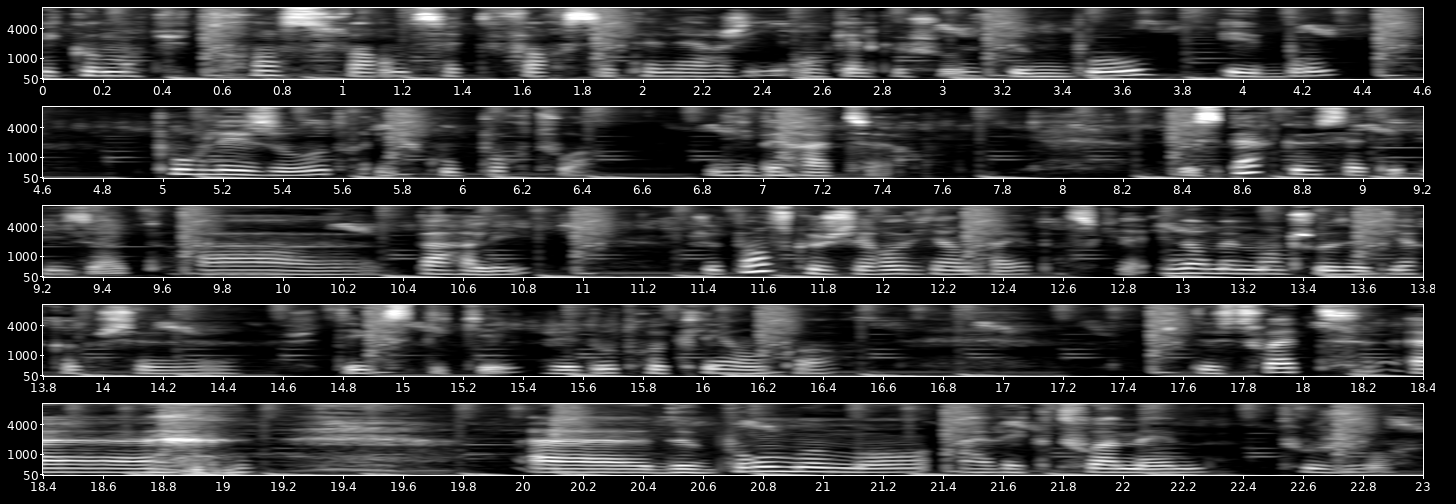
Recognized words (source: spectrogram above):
et comment tu transformes cette force, cette énergie en quelque chose de beau et bon pour les autres et du coup pour toi, libérateur. J'espère que cet épisode t'aura euh, parlé. Je pense que j'y reviendrai parce qu'il y a énormément de choses à dire comme je, t'ai expliqué. J'ai d'autres clés encore. Je te souhaite euh, Euh, de bons moments avec toi-même, toujours,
